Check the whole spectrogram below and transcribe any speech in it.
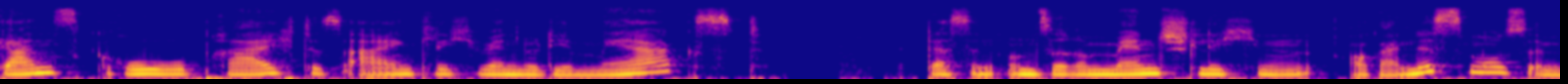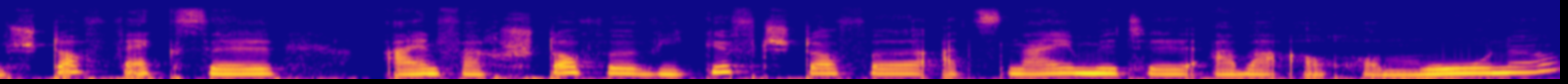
Ganz grob reicht es eigentlich, wenn du dir merkst, dass in unserem menschlichen Organismus, im Stoffwechsel einfach Stoffe wie Giftstoffe, Arzneimittel, aber auch Hormone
